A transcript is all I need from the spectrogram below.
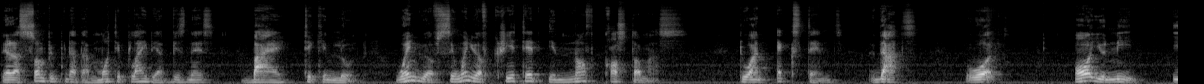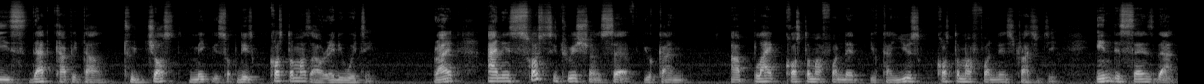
There are some people that have multiplied their business by taking loan. When you have seen, when you have created enough customers to an extent that what all you need is that capital to just make this. These customers are already waiting, right? And in such situations, self, you can apply customer funded, you can use customer funding strategy in the sense that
